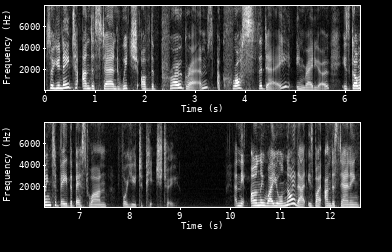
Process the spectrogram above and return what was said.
So you need to understand which of the programs across the day in radio is going to be the best one for you to pitch to. And the only way you will know that is by understanding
